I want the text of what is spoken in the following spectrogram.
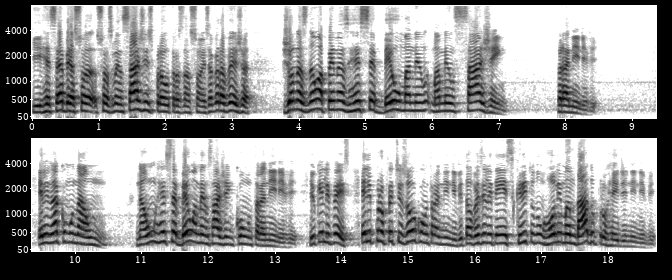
que recebe as suas mensagens para outras nações. Agora veja, Jonas não apenas recebeu uma, uma mensagem para Nínive. Ele não é como Naum, Naum recebeu uma mensagem contra Nínive. E o que ele fez? Ele profetizou contra Nínive. Talvez ele tenha escrito num rolo e mandado para o rei de Nínive.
